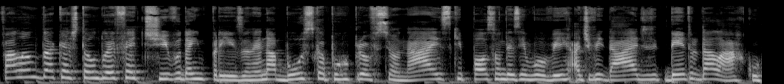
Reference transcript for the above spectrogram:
Falando da questão do efetivo da empresa, né, na busca por profissionais que possam desenvolver atividades dentro da Larco,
